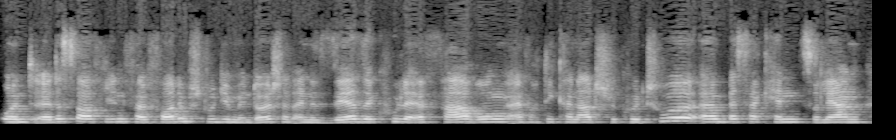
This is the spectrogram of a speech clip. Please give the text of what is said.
Und äh, das war auf jeden Fall vor dem Studium in Deutschland eine sehr, sehr coole Erfahrung, einfach die kanadische Kultur äh, besser kennenzulernen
